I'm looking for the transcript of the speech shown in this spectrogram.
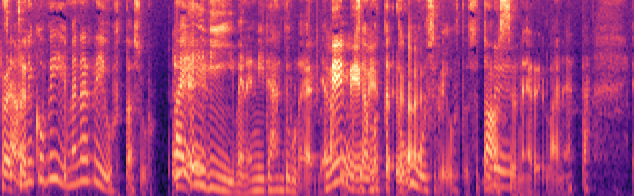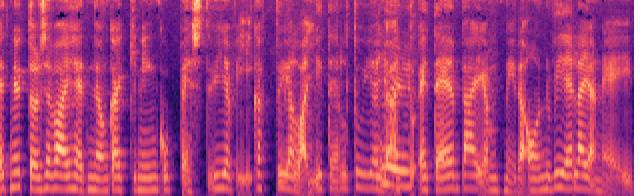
Se on niinku viimeinen riuhtasu. Tai Niin. ei viimeinen, niitähän tulee vielä Niin, uusia, niin, mutta kai. uusi riuhtasu taas Niin. on erilainen. Että, että nyt on se vaihe, että ne on kaikki niinku pesty ja viikattu ja lajiteltu ja Niin. jaettu eteenpäin, ja, mutta niitä on vielä ja ne ei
